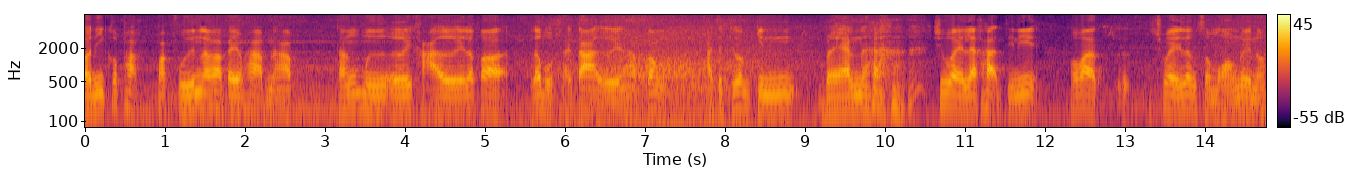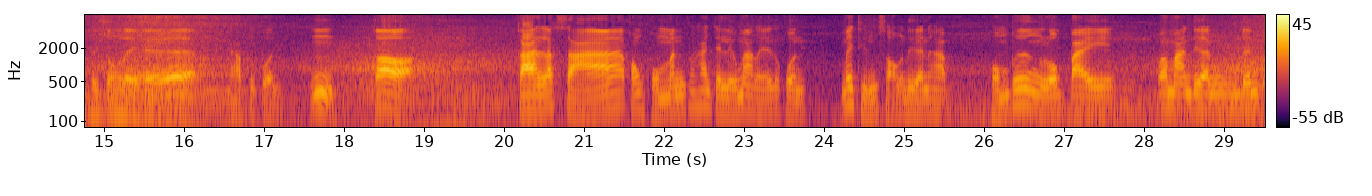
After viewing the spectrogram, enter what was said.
ตอนนี้ก็พักพักฟื้นแล้วก็กายภาพนะครับ ทั้งมือเอยขาเอยแล้วก็ระบบสายตาเอยนะครับ ต้องอาจจะต้องกินแบรนด์นะช่วยแล้วครับทีนี้เพราะว่าช่วยเรื่องสมองด้วยเนาะโดยตรงเลย เออนะครับทุกคน อืมก็การรักษาของผมมันค่อนข้างจะเร็วมากเลยนะทุกคนไม่ถึง 2 เดือนนะครับ ผมเพิ่งล้มไป ประมาณเดือนเดือนก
